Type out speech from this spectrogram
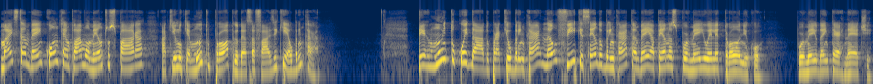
mas também contemplar momentos para aquilo que é muito próprio dessa fase, que é o brincar ter muito cuidado para que o brincar não fique sendo brincar também apenas por meio eletrônico, por meio da internet.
